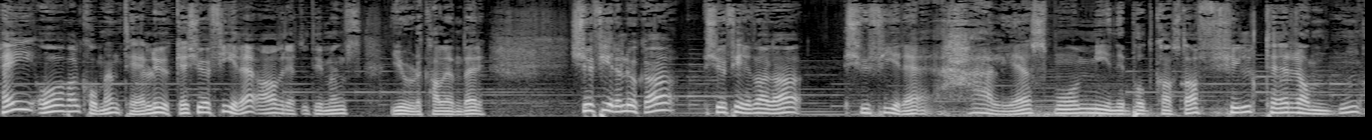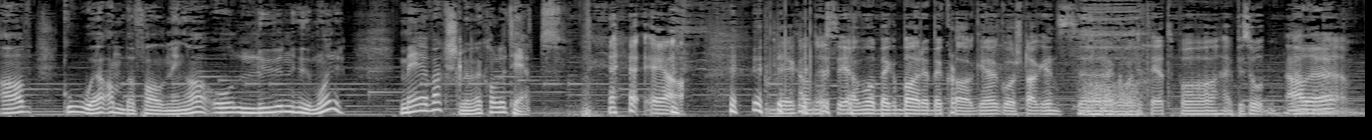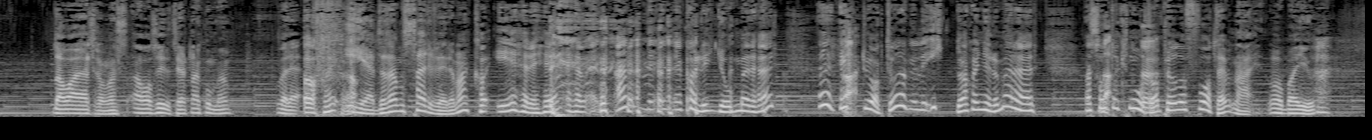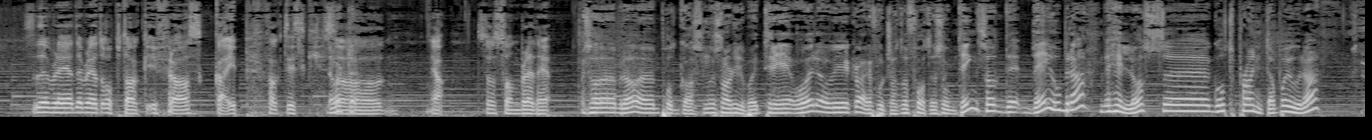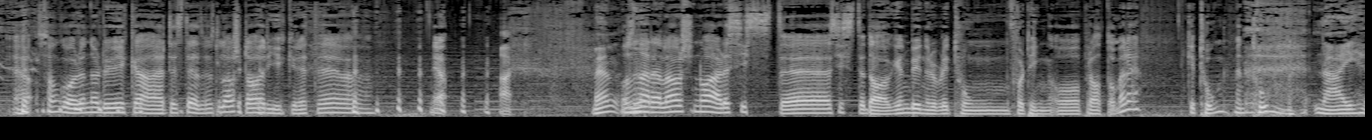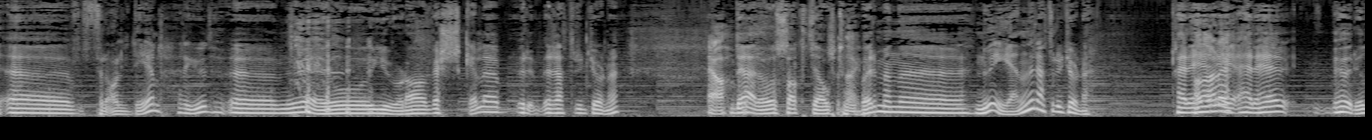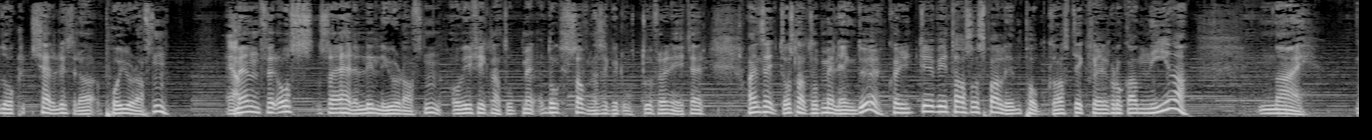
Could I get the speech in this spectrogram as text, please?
Hei og velkommen til luke 24 av Retutimens julekalender. 24 luker, 24 dager, 24 herlige små minipodkaster fylt til randen av gode anbefalinger og lun humor, med vekslende kvalitet. ja, det kan du si. Jeg må be bare beklage gårsdagens eh, kvalitet på episoden. Ja, det- Men, uh, Da var jeg etter Jeg var så irritert når jeg kom hjem. Bare, Hva er det de serverer meg? Hva er dette her? Jeg, jeg, jeg kan ikke jobbe med det her. Det er helt uaktuelt. Det er ikke noe jeg kan gjøre med det her. Jeg satt Nei, og knota og prøvde å få til Nei, det var bare jul. Så det ble, det ble et opptak ifra Skype, faktisk. Så, ja, så sånn ble det. Så det er bra. Podkasten er snart ute på i tre år, og vi klarer fortsatt å få til sånne ting. Så det, det er jo bra. Det holder oss uh, godt planta på jorda. Ja, Sånn går det når du ikke er til stede, Lars. Da ryker det til Ja. Men Åssen er det, Lars? Nå er det siste, siste dagen. Begynner du å bli tung for ting å prate om, eller? Ikke tung, men tom. Nei, uh, for all del. Herregud. Uh, Nå er jo jula virkelig rett rundt hjørnet. Ja. Det er jo sagt siden oktober, men uh, nå er den rett rundt hjørnet. Her, her, er her, her hører jo dere, kjære lyttere, på julaften. Ja. Men for oss så er dette lille julaften, og vi fikk nettopp melding Dere savner sikkert Otto, for han er ikke her. Han sendte oss nettopp melding. Du, kan ikke vi ta oss og spille inn podkast i kveld klokka ni, da? Nei.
